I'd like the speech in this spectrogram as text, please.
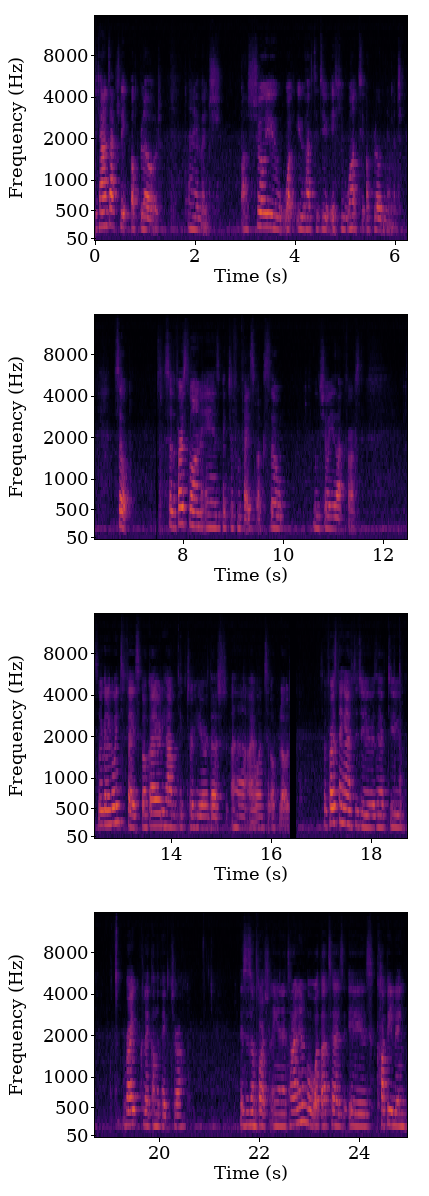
You can't actually upload an image. I'll show you what you have to do if you want to upload an image. So, so the first one is a picture from Facebook. So we'll show you that first. So we're going to go into Facebook. I already have a picture here that uh, I want to upload. So first thing I have to do is I have to right click on the picture. This is unfortunately in Italian, but what that says is copy link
